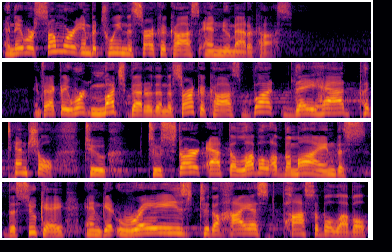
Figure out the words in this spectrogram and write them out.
And they were somewhere in between the sarkikos and pneumatikos. In fact, they weren't much better than the sarkikos, but they had potential to, to start at the level of the mind, the, the psuche, and get raised to the highest possible level,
